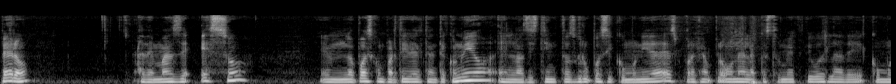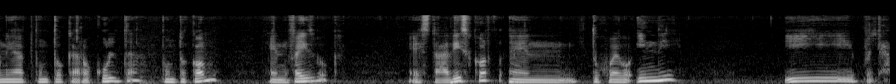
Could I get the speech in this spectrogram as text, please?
pero además de eso, em, lo puedes compartir directamente conmigo en los distintos grupos y comunidades. Por ejemplo, una de las que estoy muy activo es la de comunidad.caroculta.com en Facebook. Está Discord en tu juego indie y pues ya,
